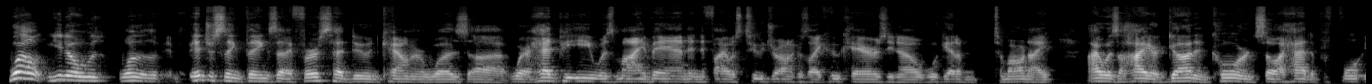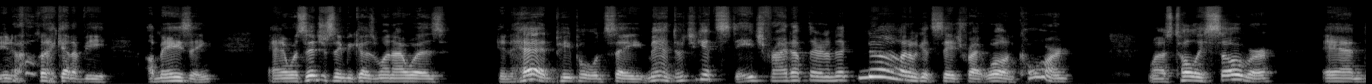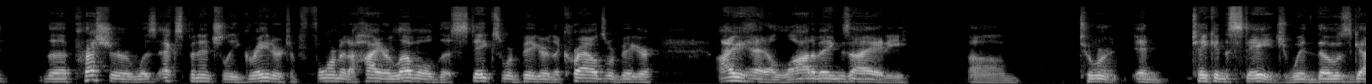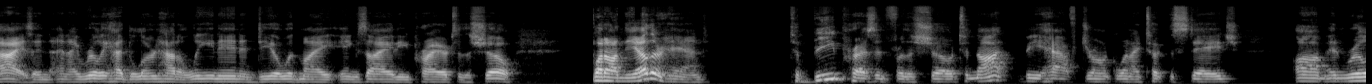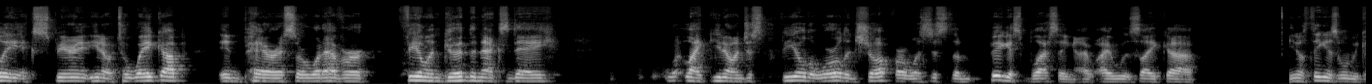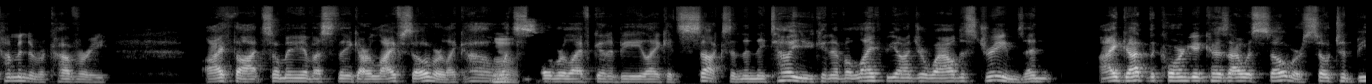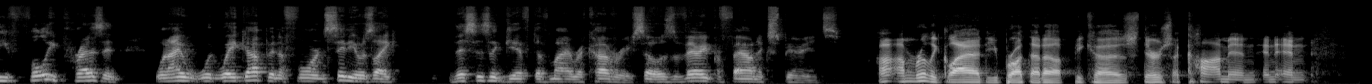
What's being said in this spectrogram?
Well, you know, one of the interesting things that I first had to encounter was uh, where Hed PE was my band, and if I was too drunk, I was like, "Who cares?" You know, we'll get them tomorrow night. I was a hired gun in Korn, so I had to perform. You know, I got to be amazing. And it was interesting because when I was in Hed, people would say, "Man, don't you get stage fright up there?" And I'm like, "No, I don't get stage fright." Well, in Korn, when I was totally sober and the pressure was exponentially greater to perform at a higher level. The stakes were bigger, the crowds were bigger. I had a lot of anxiety um, touring and taking the stage with those guys. And, and I really had to learn how to lean in and deal with my anxiety prior to the show. But on the other hand, to be present for the show, to not be half drunk when I took the stage, um, and really experience, you know, to wake up in Paris or whatever, feeling good the next day, like you know, and just feel the world and show up for was just the biggest blessing. I, I was like, uh, you know, thing is when we come into recovery. I thought so many of us think our life's over. Like, oh, yeah. what's sober life going to be? Like, it sucks. And then they tell you you can have a life beyond your wildest dreams. And I got the Korn gig because I was sober. So to be fully present when I would wake up in a foreign city, it was like, this is a gift of my recovery. So it was a very profound experience. I'm really glad you brought that up because there's a common and and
